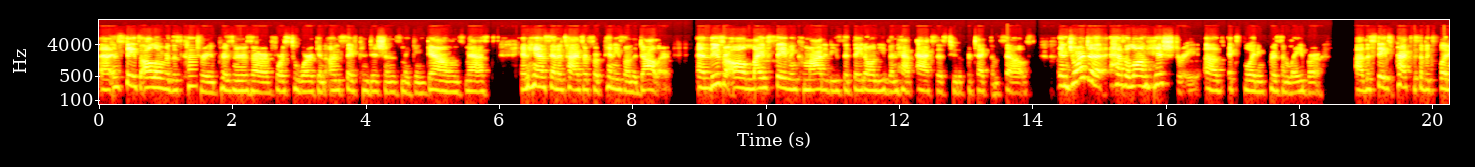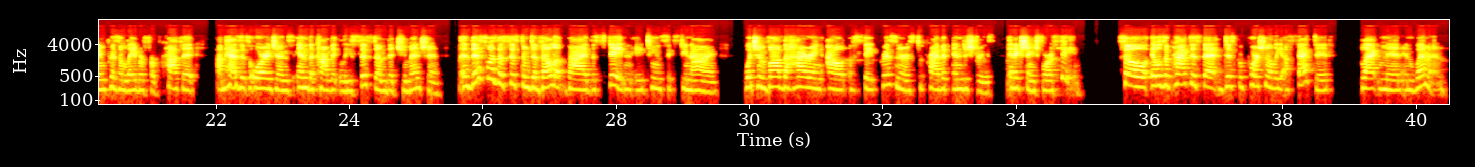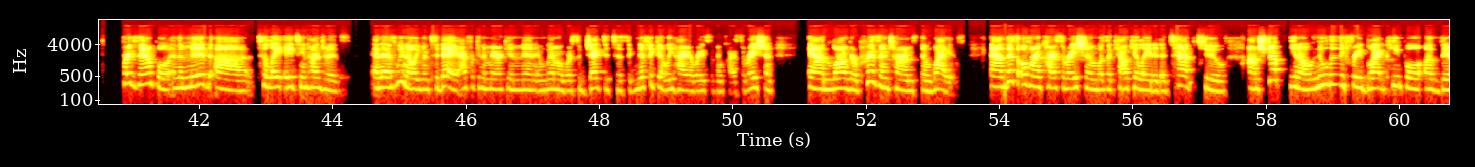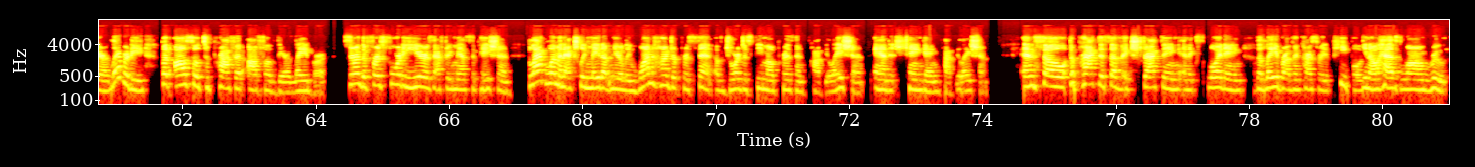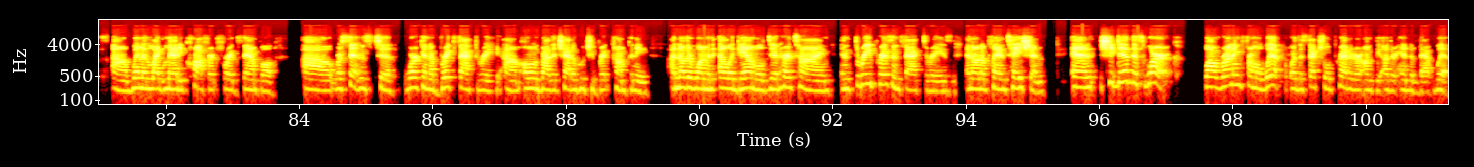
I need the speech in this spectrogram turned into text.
Uh, in states all over this country, prisoners are forced to work in unsafe conditions, making gowns, masks, and hand sanitizer for pennies on the dollar. And these are all life saving commodities that they don't even have access to to protect themselves. And Georgia has a long history of exploiting prison labor. Uh, the state's practice of exploiting prison labor for profit um, has its origins in the convict lease system that you mentioned. And this was a system developed by the state in 1869, which involved the hiring out of state prisoners to private industries in exchange for a fee. So it was a practice that disproportionately affected Black men and women. For example, in the mid uh, to late 1800s, and as we know, even today, African American men and women were subjected to significantly higher rates of incarceration and longer prison terms than whites. And this over incarceration was a calculated attempt to um, strip, you know, newly freed Black people of their liberty, but also to profit off of their labor. During the first 40 years after emancipation, Black women actually made up nearly 100% of Georgia's female prison population and its chain gang population. And so the practice of extracting and exploiting the labor of incarcerated people, you know, has long roots. Uh, women like Mattie Crawford, for example, uh, were sentenced to work in a brick factory um, owned by the Chattahoochee Brick Company. Another woman, Ella Gamble, did her time in three prison factories and on a plantation. And she did this work while running from a whip or the sexual predator on the other end of that whip.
